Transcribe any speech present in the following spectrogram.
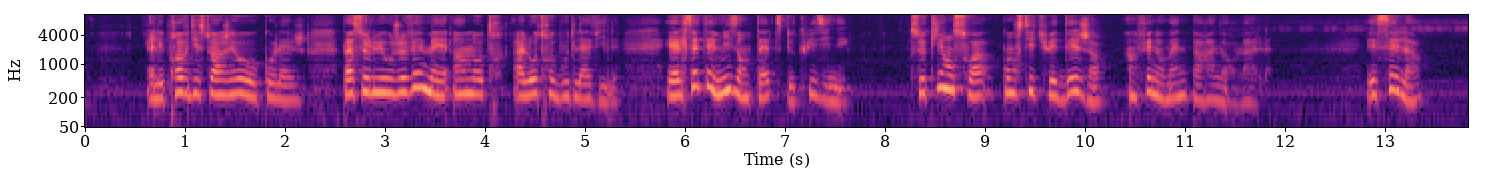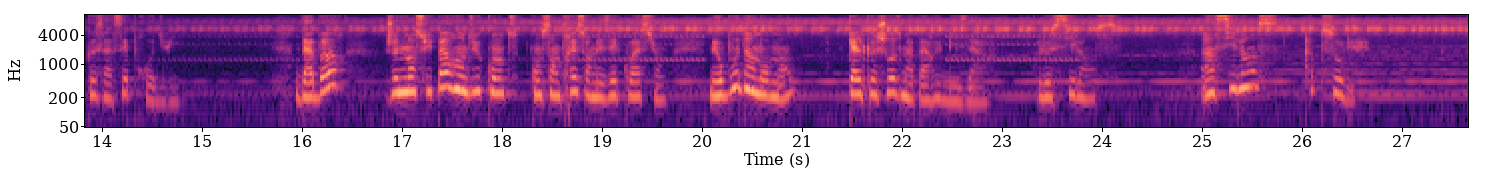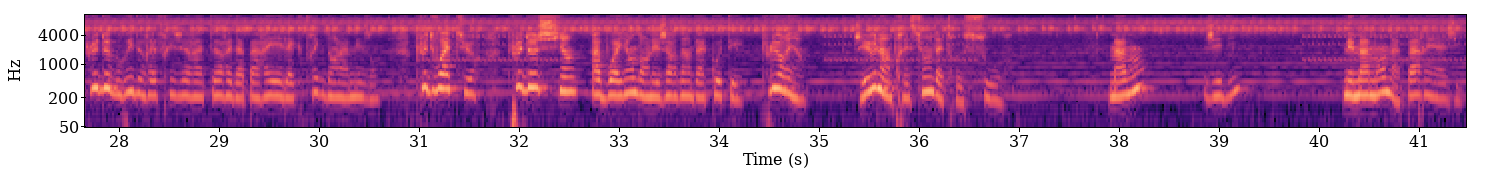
Elle est prof d'histoire géo au collège, pas celui où je vais, mais un autre, à l'autre bout de la ville, et elle s'était mise en tête de cuisiner. Ce qui en soi constituait déjà un phénomène paranormal. Et c'est là que ça s'est produit. D'abord, je ne m'en suis pas rendu compte, concentré sur mes équations, mais au bout d'un moment, quelque chose m'a paru bizarre le silence. Un silence absolu. Plus de bruit de réfrigérateur et d'appareils électriques dans la maison. Plus de voitures, plus de chiens aboyant dans les jardins d'à côté. Plus rien. J'ai eu l'impression d'être sourd. Maman j'ai dit. Mais maman n'a pas réagi.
